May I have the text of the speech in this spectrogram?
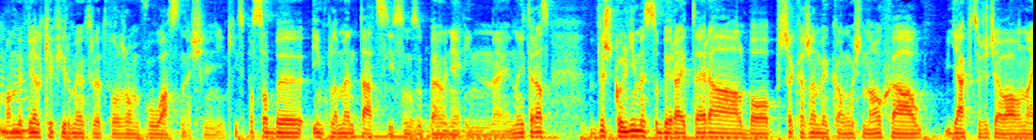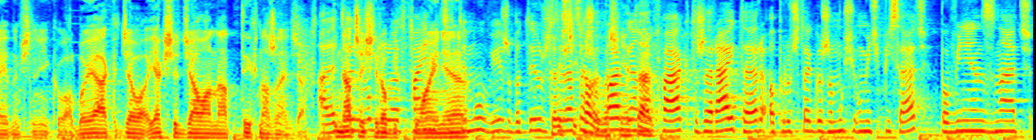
mamy wielkie firmy, które tworzą własne silniki. Sposoby implementacji są zupełnie inne. No i teraz wyszkolimy sobie writera albo przekażemy komuś know-how, jak coś działało na jednym silniku, albo jak, działa, jak się działa na tych narzędziach. Ale Inaczej to jest się w ogóle robi w Twine. co ty mówisz, bo ty już To zwracasz uwagę właśnie, na tak. fakt, że writer oprócz tego, że musi umieć pisać, powinien znać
